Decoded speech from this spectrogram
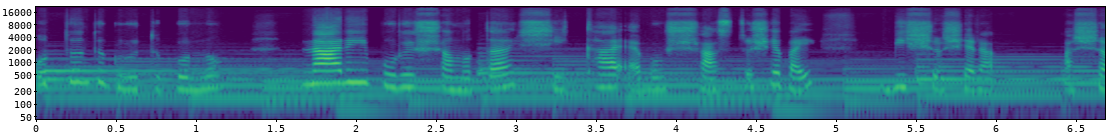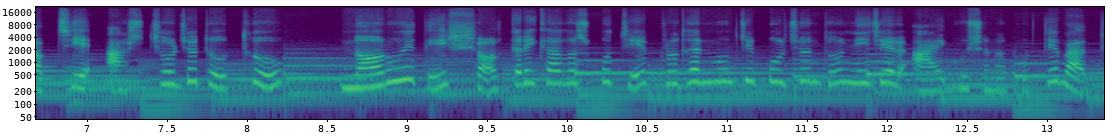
অত্যন্ত গুরুত্বপূর্ণ। নারী, পুরুষ সমতা, শিক্ষা এবং স্বাস্থ্যসেবায় বিশ্বসেরা আর সবচেয়ে আশ্চর্য তথ্য, নরওয়েতে সরকারি কাগজপত্রে প্রধানমন্ত্রী পর্যন্ত নিজের আয় ঘোষণা করতে বাধ্য।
